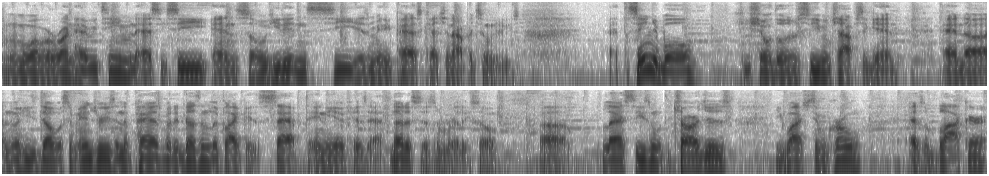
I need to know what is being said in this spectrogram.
more of a run heavy team in the SEC, and so he didn't see as many pass catching opportunities. At the Senior Bowl, he showed those receiving chops again. And uh, I know he's dealt with some injuries in the past, but it doesn't look like it sapped any of his athleticism, really. So, uh, last season with the Chargers, you watched him grow as a blocker,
